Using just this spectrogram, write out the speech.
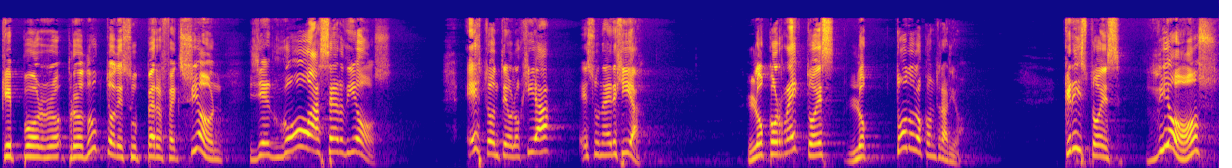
que por producto de su perfección llegó a ser Dios. Esto en teología es una herejía. Lo correcto es todo lo contrario. Cristo es Dios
